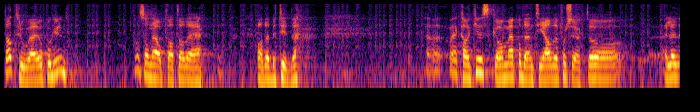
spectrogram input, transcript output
da tror jeg jo på Gud. Og sånn jeg oppfatta hva det betydde. Og jeg kan ikke huske om jeg på den tida hadde forsøkt å eller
